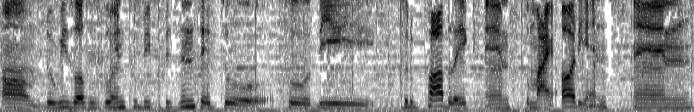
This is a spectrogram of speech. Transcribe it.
um, the result is going to be presented to to the to the public and to my audience. And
